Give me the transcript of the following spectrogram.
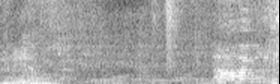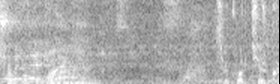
Гріємо. То що, покупаємо її? Цю квартирку.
